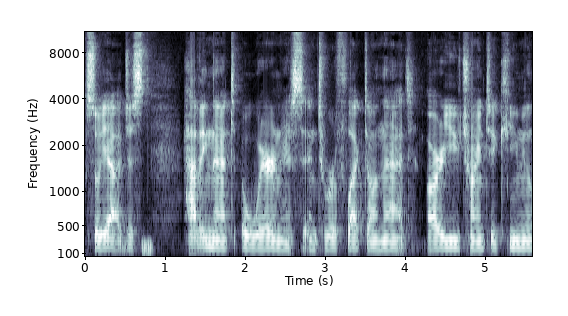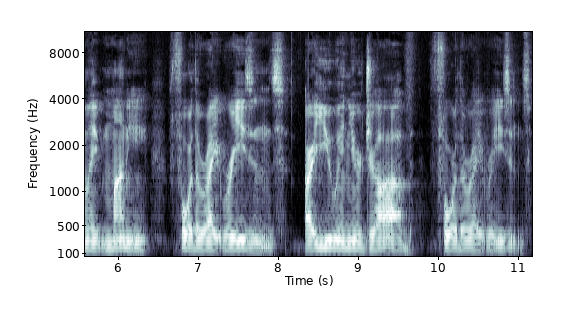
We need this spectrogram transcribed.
So, yeah, just having that awareness and to reflect on that. Are you trying to accumulate money? for the right reasons? Are you in your job for the right reasons?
